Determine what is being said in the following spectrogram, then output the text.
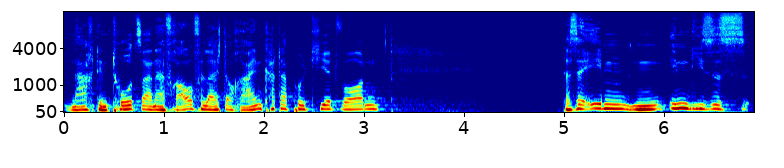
nach dem Tod seiner Frau vielleicht auch rein katapultiert worden dass er eben in dieses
